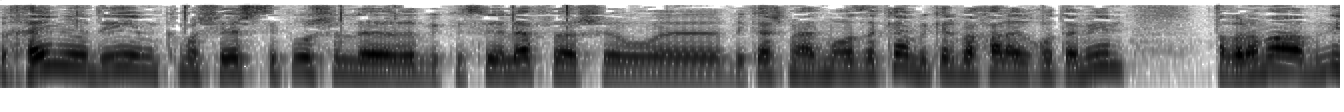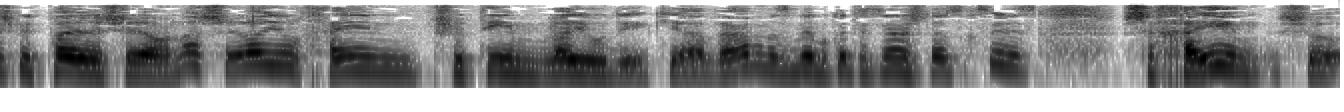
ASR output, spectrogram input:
וחיים יהודיים, כמו שיש סיפור של אה, רבי כיסי לפלר, שהוא אה, ביקש מהאדמו"ר הזקן, ביקש ברכה לאריכות ימים, אבל אמר, בניש מתפלל רישיון, לא, שלא יהיו חיים פשוטים, לא יהודי, כי והרבי מסביר בקוטי ציון של אסכסיליס, שחיים, שהוא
